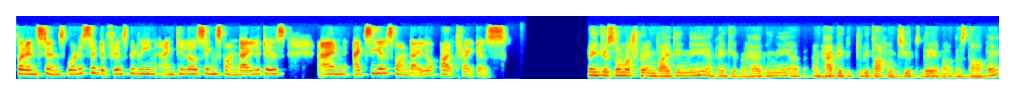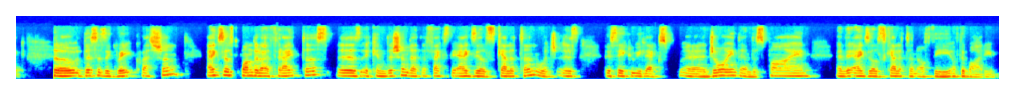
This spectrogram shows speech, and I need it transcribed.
For instance, what is the difference between ankylosing spondylitis and axial spondyloarthritis? Thank you so much for inviting me and thank you for having me. I'm happy to be talking to you today about this topic. So, this is a great question. Axial spondyloarthritis is a condition that affects the axial skeleton, which is the sacroiliac uh, joint and the spine and the axial skeleton of the, of the body.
